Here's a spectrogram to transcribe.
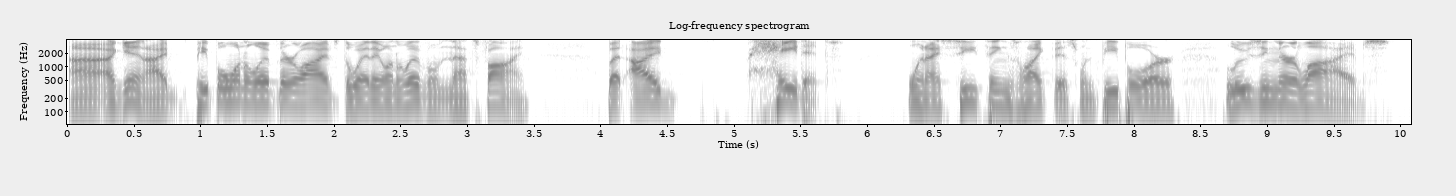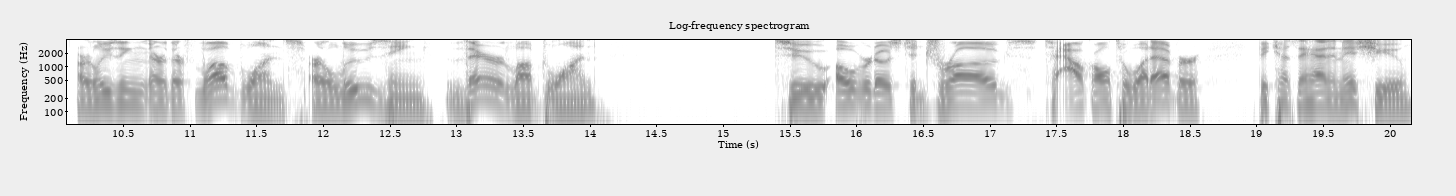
Uh, again, I people want to live their lives the way they want to live them, and that's fine. But I hate it when I see things like this, when people are losing their lives or losing or their loved ones are losing their loved one to overdose to drugs, to alcohol, to whatever, because they had an issue,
